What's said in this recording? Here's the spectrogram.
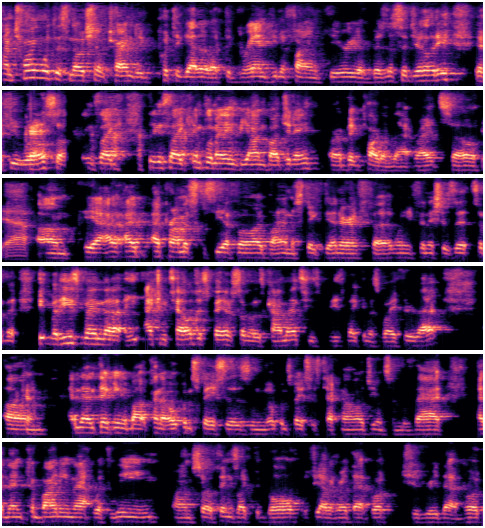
I'm toying with this notion of trying to put together like the grand unifying theory of business agility, if you will. Okay. So things like things like implementing beyond budgeting are a big part of that, right? So yeah, um, yeah, I, I promised the CFO I'd buy him a steak dinner if uh, when he finishes it. So, but, he, but he's been uh, he, I can tell just by some of his comments, he's he's making his way through that. Um, okay and then thinking about kind of open spaces and open spaces technology and some of that, and then combining that with lean. Um, so things like the goal. If you haven't read that book, you should read that book.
